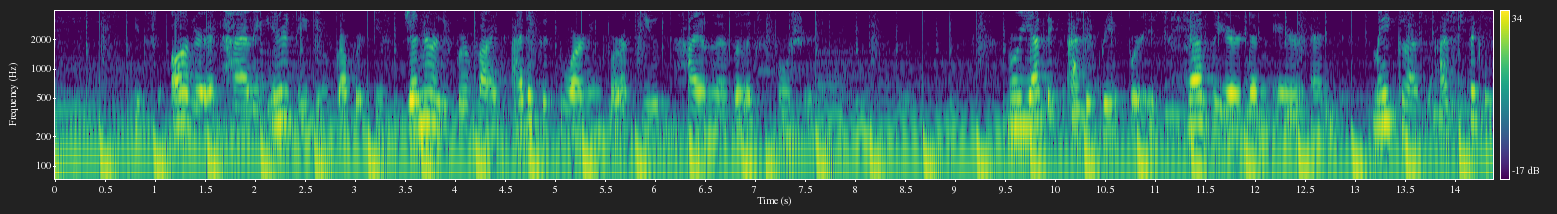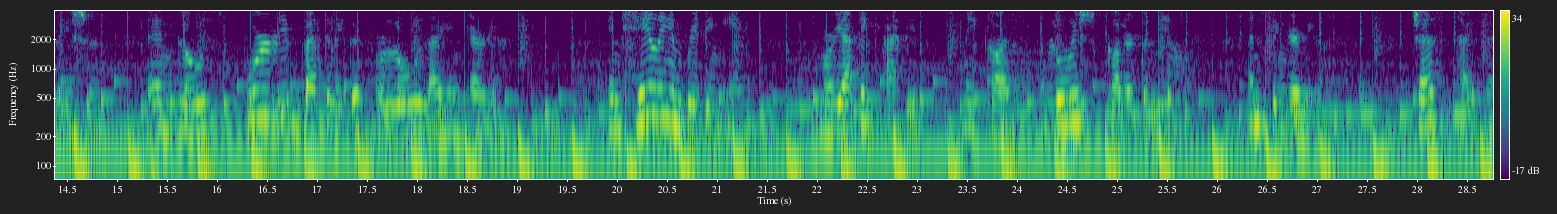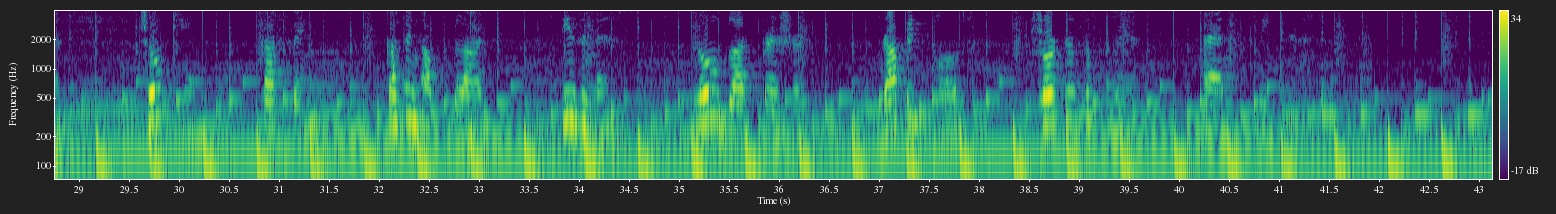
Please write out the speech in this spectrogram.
Its odor and highly irritating properties generally provide adequate warning for acute high-level exposures. Muriatic acid vapor is heavier than air and may cause asphyxiation and enclose poorly ventilated or low-lying areas. Inhaling and breathing in muriatic acid may cause bluish color to lips and fingernails, chest tightness, choking, coughing, coughing up blood, dizziness, low blood pressure, rapid pulse, shortness of breath, and weakness.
